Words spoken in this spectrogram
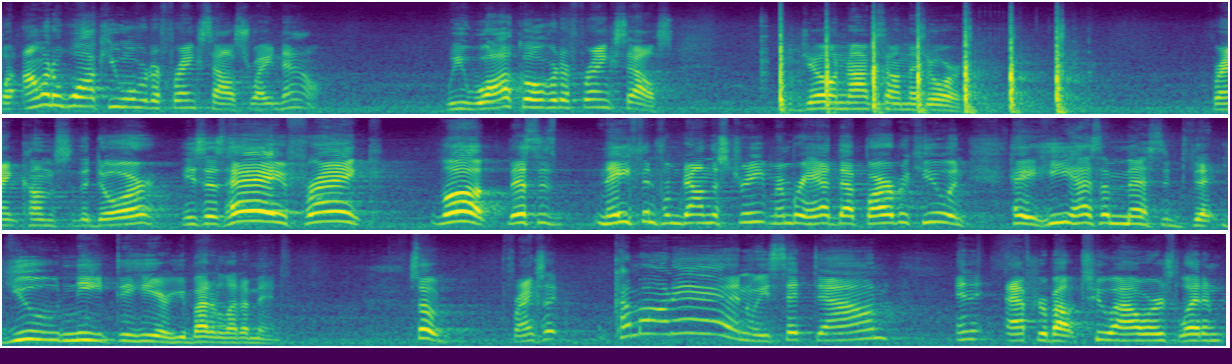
but I'm going to walk you over to Frank's house right now. We walk over to Frank's house. Joe knocks on the door. Frank comes to the door. He says, Hey, Frank, look, this is Nathan from down the street. Remember, he had that barbecue? And hey, he has a message that you need to hear. You better let him in. So Frank's like, come on in. We sit down. And after about two hours, led him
